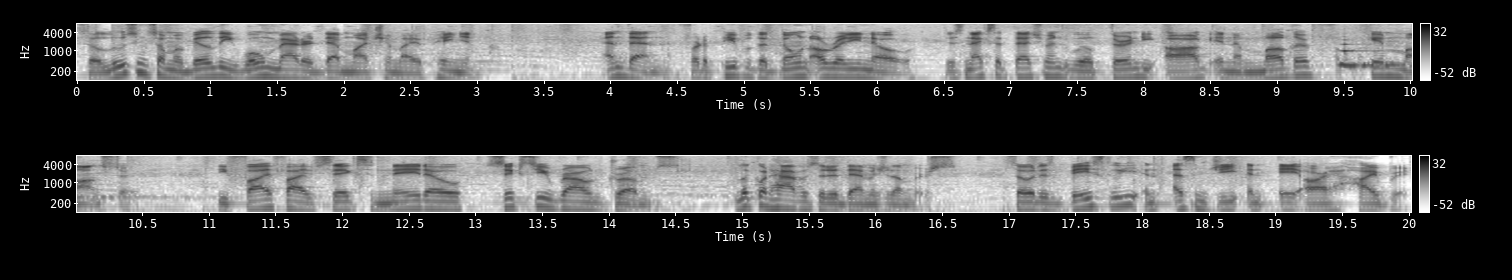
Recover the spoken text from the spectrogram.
so losing some mobility won't matter that much in my opinion. And then, for the people that don't already know, this next attachment will turn the AUG in a motherfucking monster. The 556 NATO 60 round drums look what happens to the damage numbers. So it is basically an SMG and AR hybrid.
